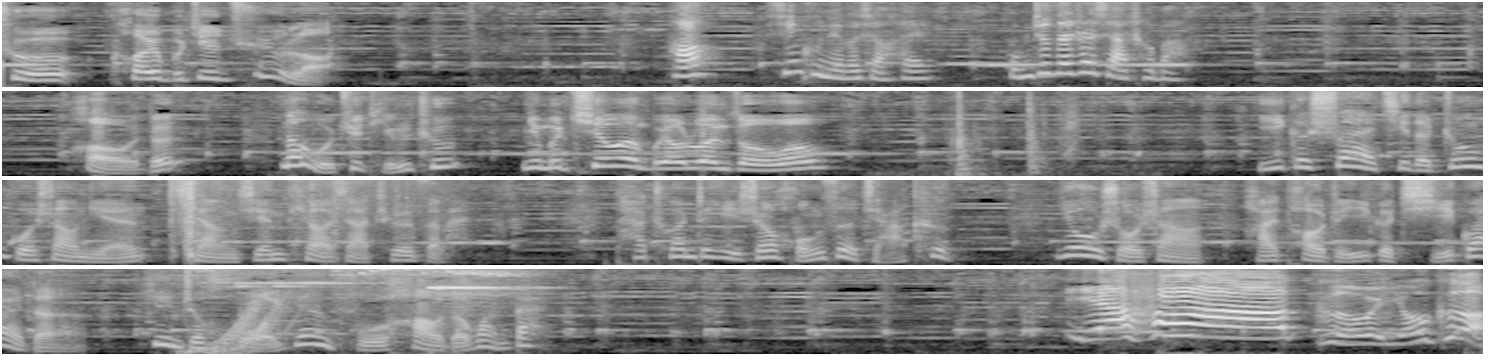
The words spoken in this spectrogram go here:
车开不进去了。好，辛苦你了，小黑，我们就在这儿下车吧。好的，那我去停车，你们千万不要乱走哦。一个帅气的中国少年抢先跳下车子来，他穿着一身红色夹克，右手上还套着一个奇怪的印着火焰符号的腕带。呀哈！各位游客，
